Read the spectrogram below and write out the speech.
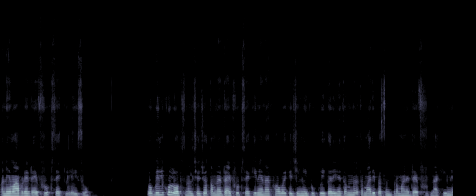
અને એમાં આપણે ડ્રાયફ્રૂટ શેકી લઈશું. તો બિલકુલ ઓપ્શનલ છે, જો તમને ડ્રાયફ્રૂટ શેકીને નાખવા હોય કે ઝીણી ભૂકવી કરીને તમને, તમારી પસંદ પ્રમાણે ડ્રાયફ્રૂટ નાખીને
